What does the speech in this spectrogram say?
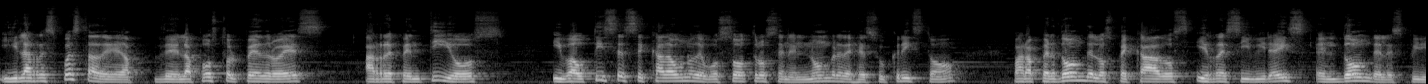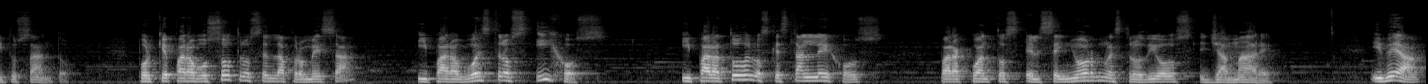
Y la respuesta del apóstol Pedro es, arrepentíos y bautícese cada uno de vosotros en el nombre de Jesucristo para perdón de los pecados y recibiréis el don del Espíritu Santo. Porque para vosotros es la promesa y para vuestros hijos y para todos los que están lejos, para cuantos el Señor nuestro Dios llamare. Y vea,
